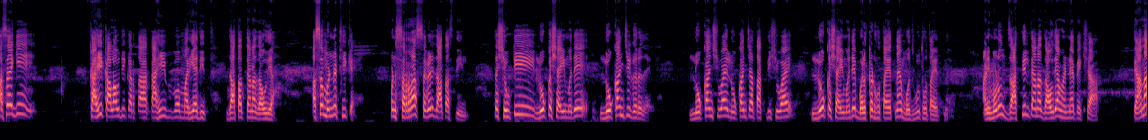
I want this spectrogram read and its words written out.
असं आहे की काही कालावधी करता काही मर्यादित जातात त्यांना जाऊ द्या. असं म्हणणं ठीक आहे. पण सर्रास सगळे जात असतील तर शेवटी लोकशाहीमध्ये लोकांची गरज आहे. लोकांशिवाय लोकांच्या ताकदीशिवाय लोकशाहीमध्ये बळकट होता येत नाही मजबूत होता येत नाही. आणि म्हणून जातील त्यांना जाऊ द्या म्हणण्यापेक्षा त्यांना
